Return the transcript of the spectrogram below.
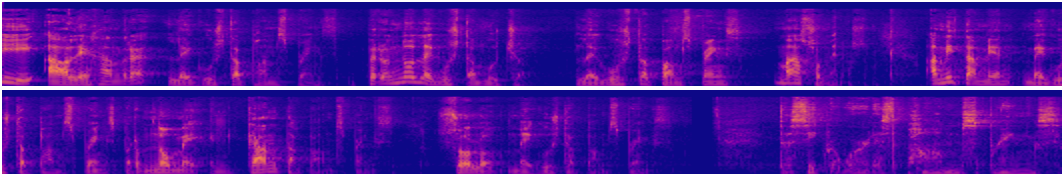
Y a Alejandra le gusta Palm Springs, pero no le gusta mucho. Le gusta Palm Springs más o menos. A mí también me gusta Palm Springs, pero no me encanta Palm Springs. Solo me gusta Palm Springs. The secret word is Palm Springs.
